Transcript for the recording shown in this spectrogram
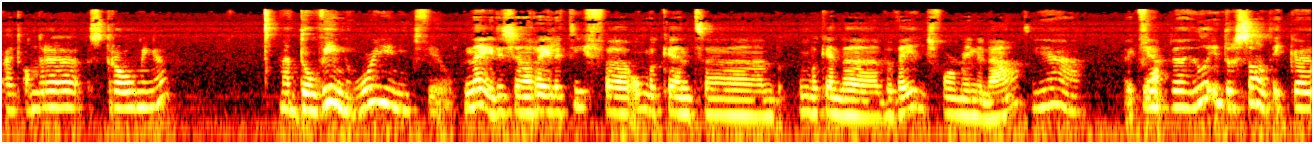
uit andere stromingen. Maar Dowin hoor je niet veel. Nee, het is een relatief eh, onbekend, eh, onbekende bewegingsvorm inderdaad. Ja, ik vind Ja. het wel heel interessant. Ik, eh,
